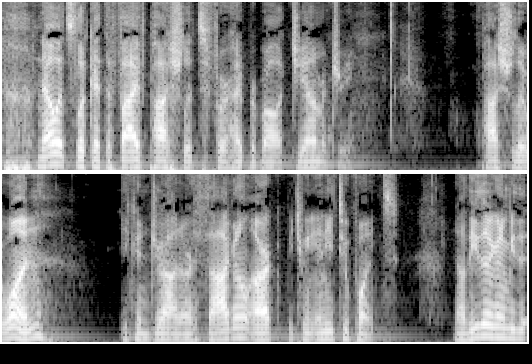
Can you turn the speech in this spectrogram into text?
Now let's look at the five postulates for hyperbolic geometry. Postulate 1, you can draw an orthogonal arc between any two points. Now these are going to be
